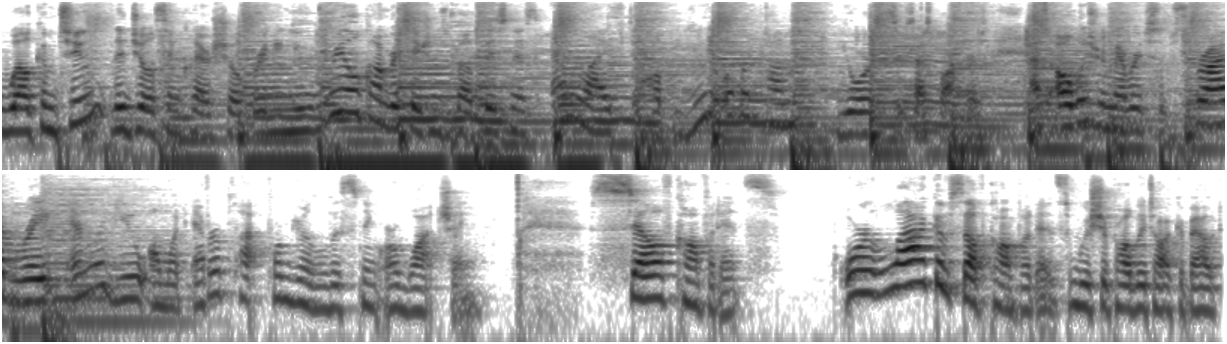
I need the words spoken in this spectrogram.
Welcome to The Jill Sinclair Show, bringing you real conversations about business and life to help you to overcome your success blockers. As always, remember to subscribe, rate, and review on whatever platform you're listening or watching. Self confidence or lack of self confidence, we should probably talk about.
